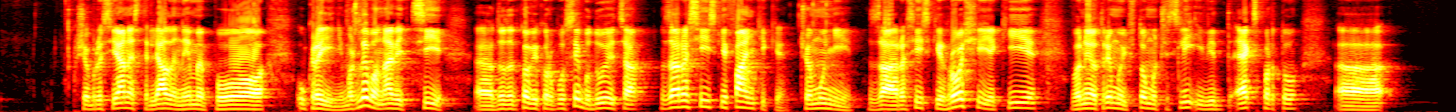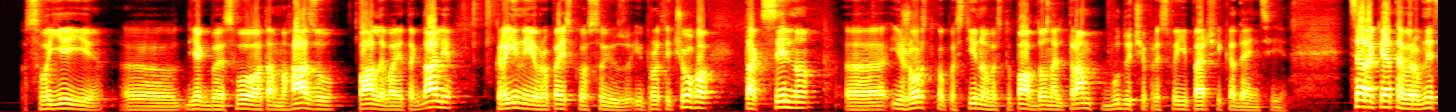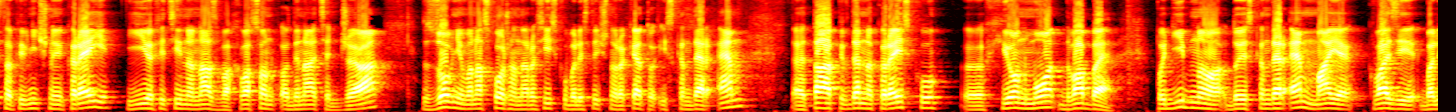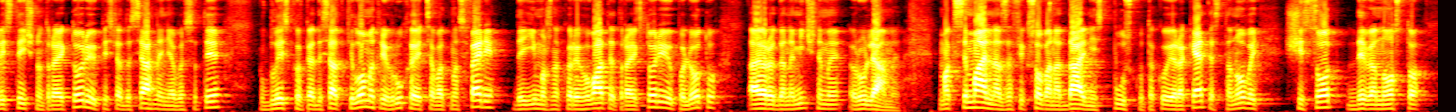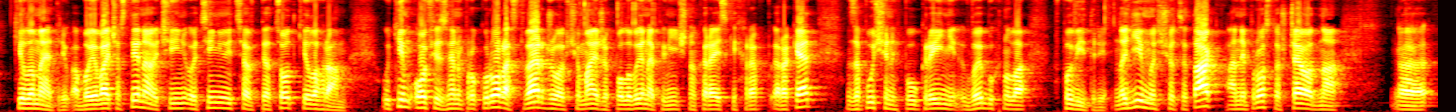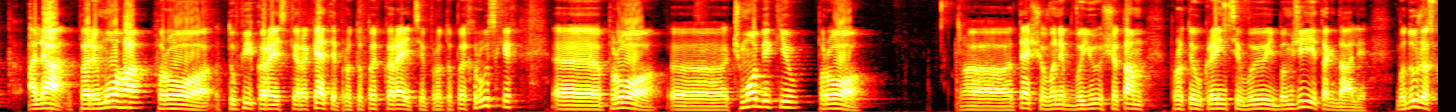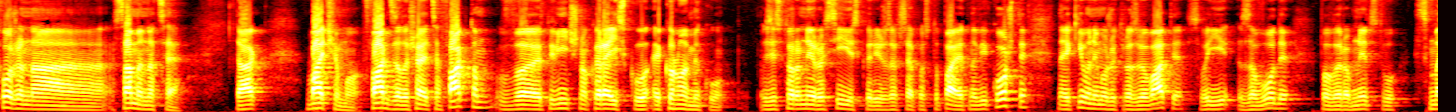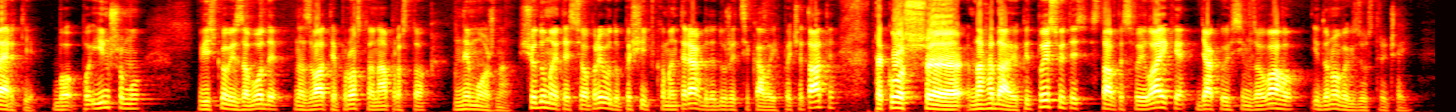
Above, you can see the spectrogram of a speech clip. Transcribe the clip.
Щоб росіяни стріляли ними по Україні. Можливо, навіть ці е, додаткові корпуси будуються за російські фантики. Чому ні? За російські гроші, які вони отримують в тому числі і від експорту е, своєї, е, якби свого там газу, палива і так далі в країни Європейського Союзу. І проти чого так сильно е, і жорстко постійно виступав Дональд Трамп, будучи при своїй першій каденції. Це ракета виробництва Північної Кореї, її офіційна назва Хвасонг 11 GA. Ззовні вона схожа на російську балістичну ракету Іскандер М е, та південнокорейську е, Хьонмо 2Б. Подібно до Іскандер М має квазібалістичну траєкторію після досягнення висоти в близько 50 км рухається в атмосфері, де її можна коригувати траєкторією польоту аеродинамічними рулями. Максимальна зафіксована дальність пуску такої ракети становить 690 кілометрів, а бойова частина оцінюється в 500 кг. Утім, офіс генпрокурора стверджував, що майже половина північно-корейських ракет, запущених по Україні, вибухнула в повітрі. Надіємося, що це так, а не просто ще одна. Е, Аля перемога про тупі корейські ракети, про тупих корейців, про тупих руських, е, про е, чмобіків, про те, що вони воюють, що там проти українців воюють бомжі і так далі. Бо дуже схоже на саме на це. Так? Бачимо, факт залишається фактом. В північно-корейську економіку зі сторони Росії, скоріш за все, поступають нові кошти, на які вони можуть розвивати свої заводи по виробництву смерті. Бо по-іншому військові заводи назвати просто-напросто не можна. Що думаєте з цього приводу? Пишіть в коментарях, буде дуже цікаво їх почитати. Також е, нагадаю, підписуйтесь, ставте свої лайки. Дякую всім за увагу і до нових зустрічей.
